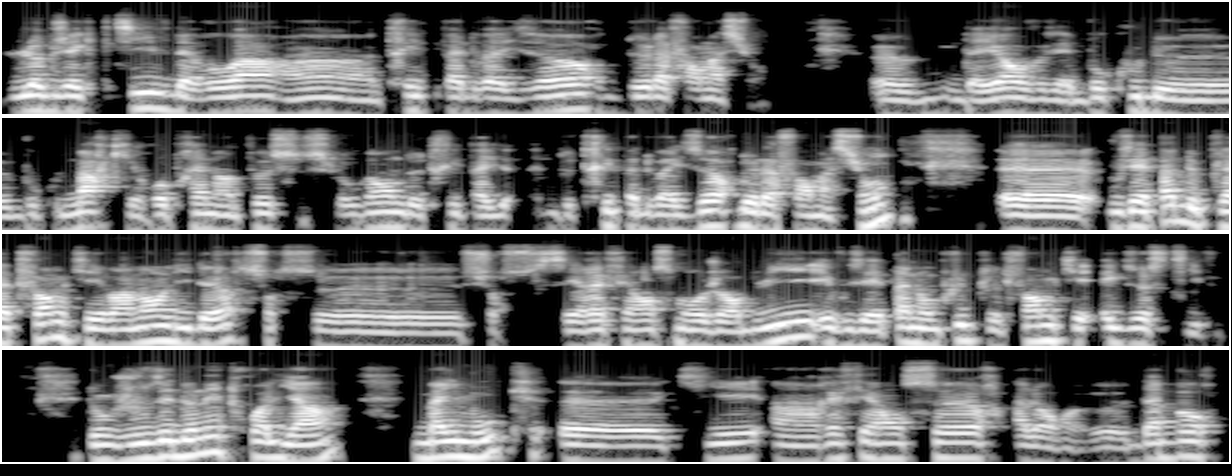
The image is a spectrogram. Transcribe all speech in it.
l'objectif d'avoir un TripAdvisor de la formation. Euh, d'ailleurs, vous avez beaucoup de, beaucoup de marques qui reprennent un peu ce slogan de, Trip, de TripAdvisor de la formation. Euh, vous n'avez pas de plateforme qui est vraiment leader sur, ce, sur ces référencements aujourd'hui et vous n'avez pas non plus de plateforme qui est exhaustive. Donc, je vous ai donné trois liens. MyMOOC, euh, qui est un référenceur, alors d'abord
